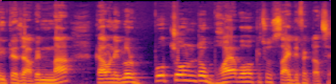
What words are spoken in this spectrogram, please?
নিতে যাবেন না, কারণ এগুলোর প্রচণ্ড ভয়াবহ কিছু সাইড এফেক্ট আছে।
